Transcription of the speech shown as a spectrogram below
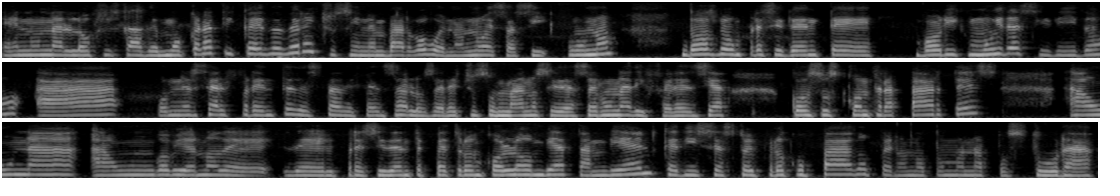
en una lógica democrática y de derechos. Sin embargo, bueno, no es así. Uno, dos, ve un presidente Boric muy decidido a ponerse al frente de esta defensa de los derechos humanos y de hacer una diferencia con sus contrapartes, a una a un gobierno de, del presidente Petro en Colombia también que dice estoy preocupado pero no toma una postura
